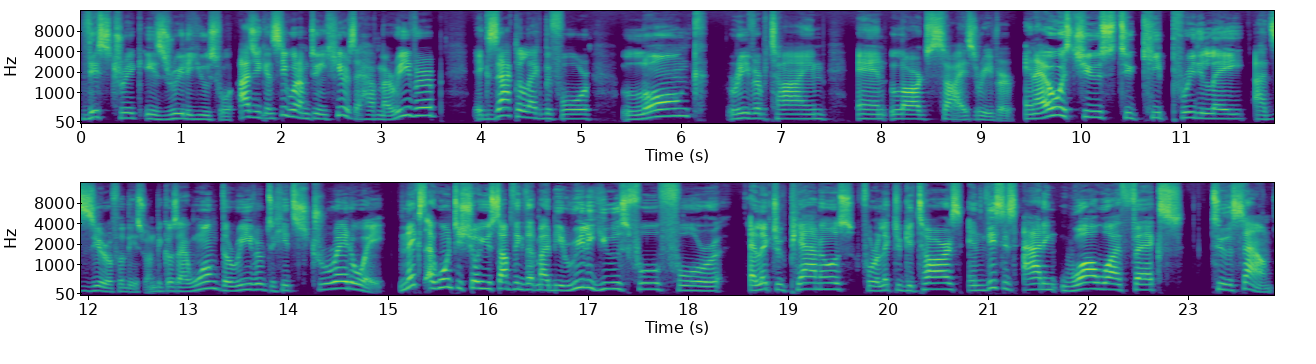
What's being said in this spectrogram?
this trick is really useful. As you can see, what I'm doing here is I have my reverb, exactly like before, long, reverb time, and large size reverb. And I always choose to keep pre-delay at zero for this one because I want the reverb to hit straight away. Next, I want to show you something that might be really useful for electric pianos, for electric guitars, and this is adding wah-wah effects to the sound.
